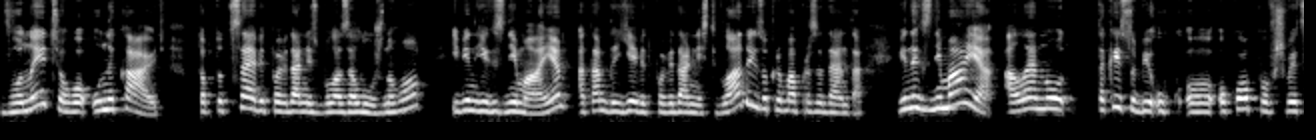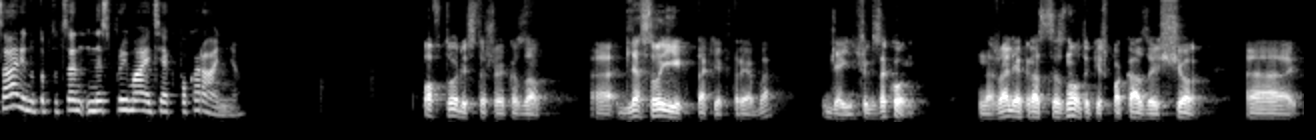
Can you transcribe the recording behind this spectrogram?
вони цього уникають. Тобто, це відповідальність була залужного, і він їх знімає. А там, де є відповідальність влади, і, зокрема президента, він їх знімає, але ну такий собі окоп в Швейцарії. Ну тобто, це не сприймається як покарання. Повторюсь те, що я казав, е, для своїх так як треба, для інших закон. На жаль, якраз це знов таки ж показує, що е,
